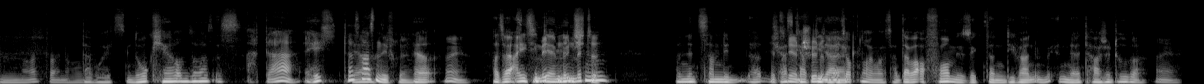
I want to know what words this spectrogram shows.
Nordbahnhof. Da, wo jetzt Nokia und sowas ist. Ach da, echt? Das Ja. saßen die früher. Ja. Ah, ja. Also eigentlich sind die in Mitten in München. Und jetzt haben die, ich Jetzt weiß sind die gar in nicht, ob die da jetzt auch noch irgendwas haben. Da war auch Vormusik dann, die waren in der Etage drüber. Ah, ja.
